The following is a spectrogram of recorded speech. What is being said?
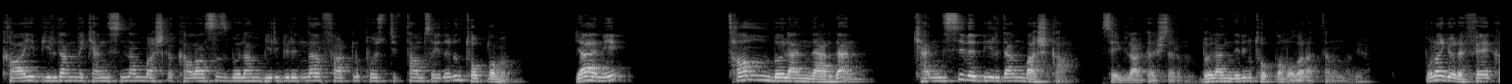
K'yı birden ve kendisinden başka kalansız bölen birbirinden farklı pozitif tam sayıların toplamı. Yani tam bölenlerden kendisi ve birden başka sevgili arkadaşlarım bölenlerin toplamı olarak tanımlanıyor. Buna göre FK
